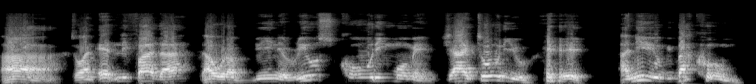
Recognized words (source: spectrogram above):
Ah, to an earthly father, that would have been a real scolding moment. I told you. I knew you'd be back home.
